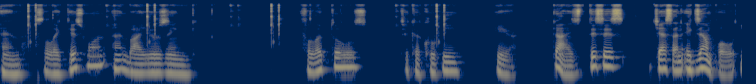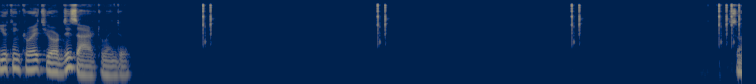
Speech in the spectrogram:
and select this one. And by using flip tools take a copy here. Guys this is just an example, you can create your desired window. So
